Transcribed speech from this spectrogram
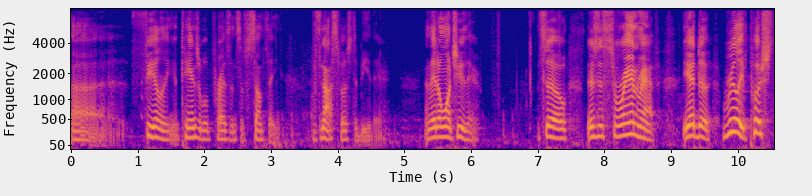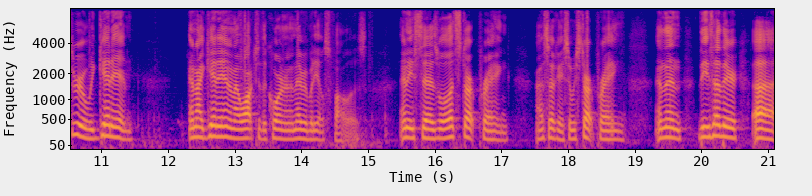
uh, feeling, a tangible presence of something that's not supposed to be there. And they don't want you there. So there's this saran wrap. You had to really push through. We get in. And I get in and I walk to the corner and everybody else follows. And he says, Well, let's start praying. I said, Okay, so we start praying. And then these other uh,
